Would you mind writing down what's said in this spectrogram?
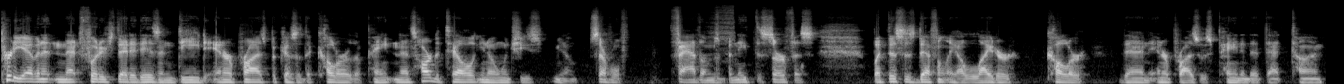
pretty evident in that footage that it is indeed Enterprise because of the color of the paint, and it's hard to tell, you know, when she's you know several fathoms beneath the surface. But this is definitely a lighter color than Enterprise was painted at that time.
